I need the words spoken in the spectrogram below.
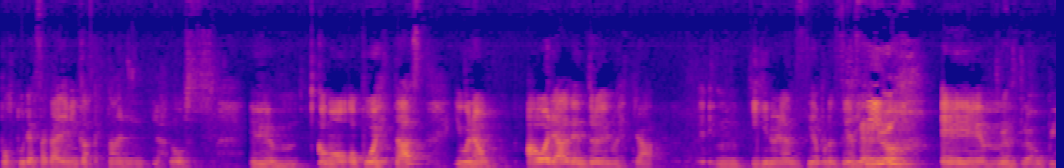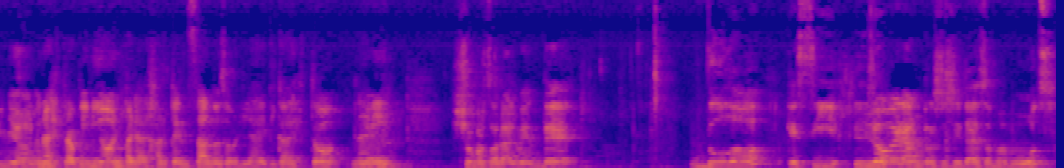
posturas académicas que están las dos em, como opuestas. Y bueno, ahora dentro de nuestra em, ignorancia, por decirlo así, Claro. em, Nuestra opinión. nuestra opinión para dejar pensando sobre la ética de esto, Nani. Claro. Yo personalmente dudo que si logran resucitar esos mamuts,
